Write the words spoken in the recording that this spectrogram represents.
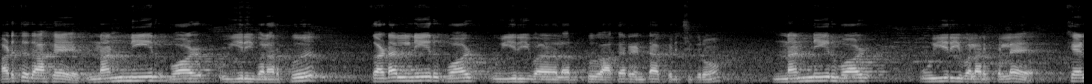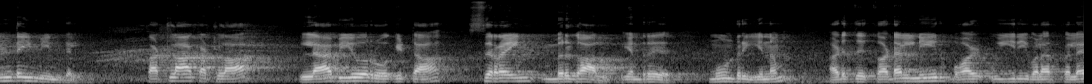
அடுத்ததாக நன்னீர் வாழ் உயிரி வளர்ப்பு கடல் நீர் வாழ் உயிரி வளர்ப்பு. ஆக ரெண்டாக பிரிச்சுக்கிறோம். நன்னீர் வாழ் உயிரி வளர்ப்பில் கெண்டை மீன்கள். கட்லா கட்லா லாபியோ ரோகிட்டா சிரைன் மிர்கால் என்று மூன்று இனம். அடுத்து கடல் நீர் வாழ் உயிரி வளர்ப்பில்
